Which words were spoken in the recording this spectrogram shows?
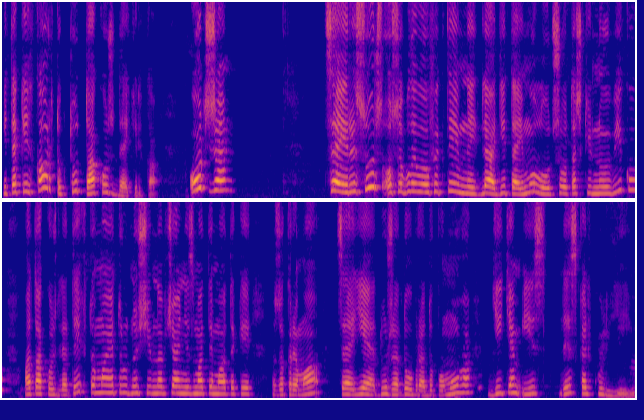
І таких карток тут також декілька. Отже, цей ресурс особливо ефективний для дітей молодшого та шкільного віку, а також для тих, хто має труднощі в навчанні з математики. Зокрема, це є дуже добра допомога дітям із дискалькулією.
